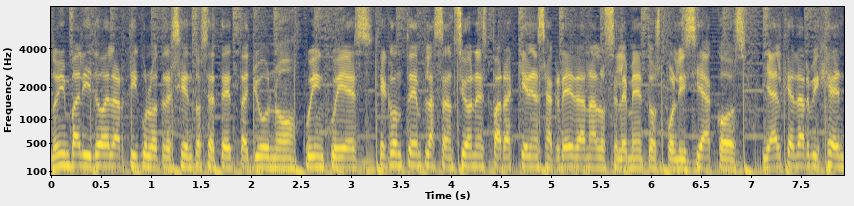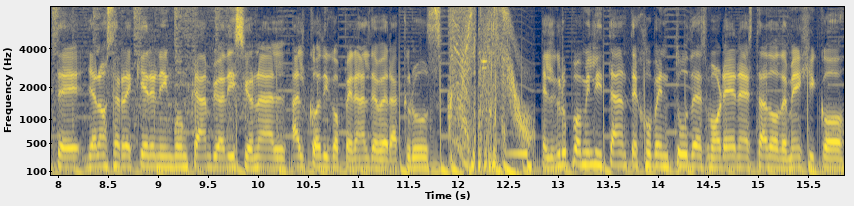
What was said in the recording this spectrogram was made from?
no invalidó el artículo 371 quinquies que contempla sanciones para quienes agredan a los elementos policíacos y al quedar vigente ya no se requiere ningún cambio adicional al Código Penal de Veracruz. El grupo militante Juventudes Morena Estado de México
